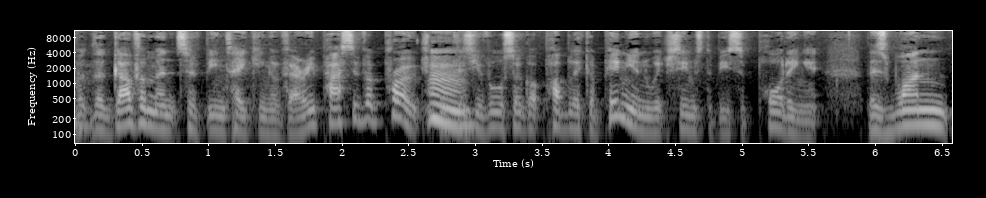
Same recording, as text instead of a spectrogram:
But the governments have been taking a very passive approach because you've also got public opinion, which seems to be supporting it. There's one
